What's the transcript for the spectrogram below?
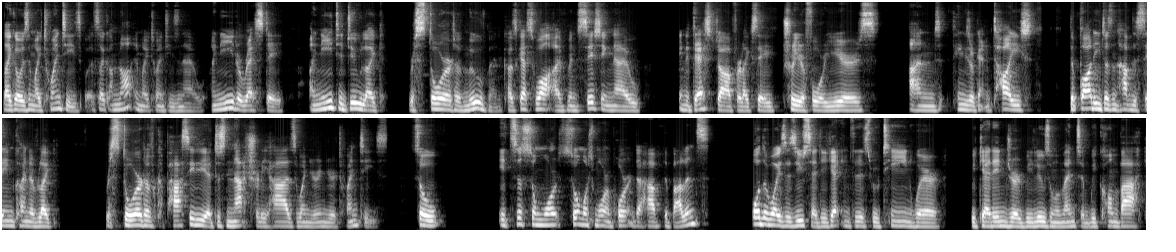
like I was in my 20s, but it's like I'm not in my 20s now. I need a rest day. I need to do like restorative movement because guess what? I've been sitting now in a desk job for like say 3 or 4 years and things are getting tight. The body doesn't have the same kind of like restorative capacity it just naturally has when you're in your 20s. So it's just so more so much more important to have the balance. Otherwise, as you said, you get into this routine where we get injured, we lose momentum, we come back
